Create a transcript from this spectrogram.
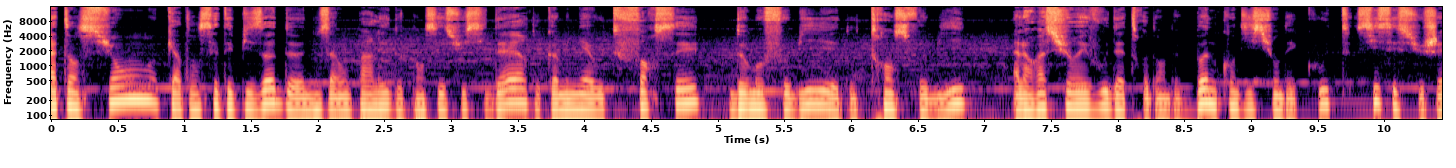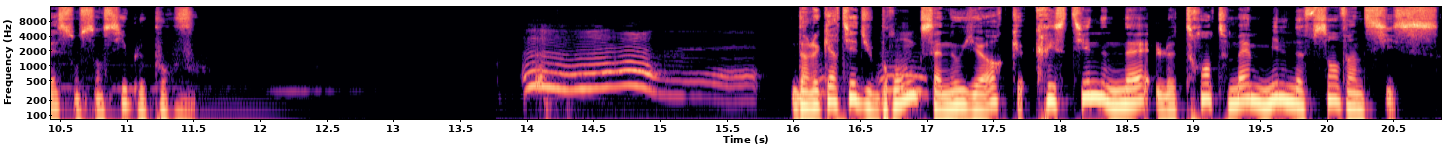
Attention, car dans cet épisode, nous allons parler de pensées suicidaires, de coming out forcé, d'homophobie et de transphobie. Alors assurez-vous d'être dans de bonnes conditions d'écoute si ces sujets sont sensibles pour vous. Dans le quartier du Bronx, à New York, Christine naît le 30 mai 1926.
